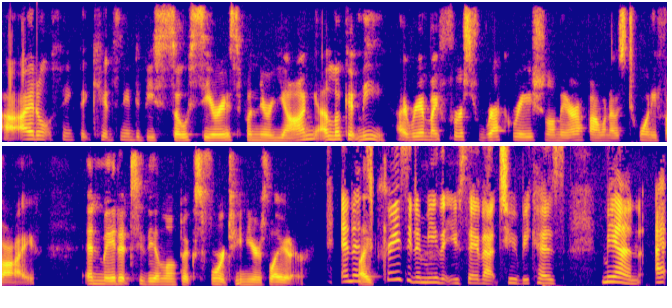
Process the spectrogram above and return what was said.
i don't think that kids need to be so serious when they're young look at me i ran my first recreational marathon when i was 25 and made it to the olympics 14 years later And it's Like- crazy to me that you say that too, because man, I,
